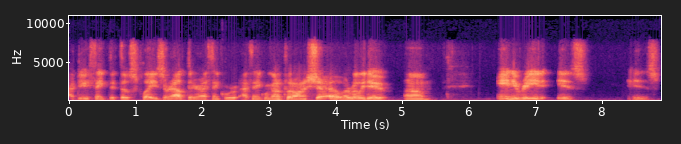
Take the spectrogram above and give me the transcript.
I do think that those plays are out there. I think we're I think we're going to put on a show. I really do. Um, Andy Reid is is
